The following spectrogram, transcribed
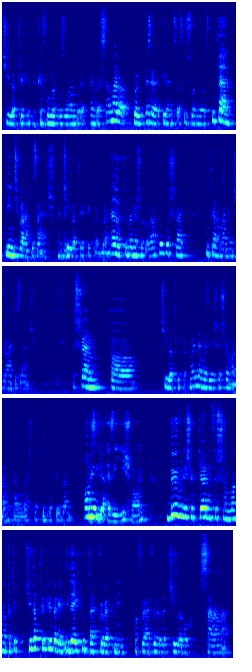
csillagtérképekkel foglalkozó ember, ember számára, hogy 1928 után nincs változás a mhm. csillagtérképekben. Előtte nagyon sok a változatosság, utána már nincs változás. Sem a csillagképek megnevezése, sem a lehatárolás tekintetében. Ami ez, ugye, így, ez így is van? Bővülések természetesen vannak, tehát a csillagtérképek egy ideig tudták követni a felfedezett csillagok számát.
